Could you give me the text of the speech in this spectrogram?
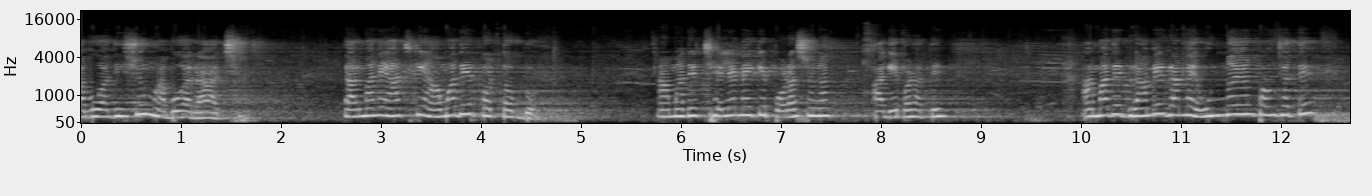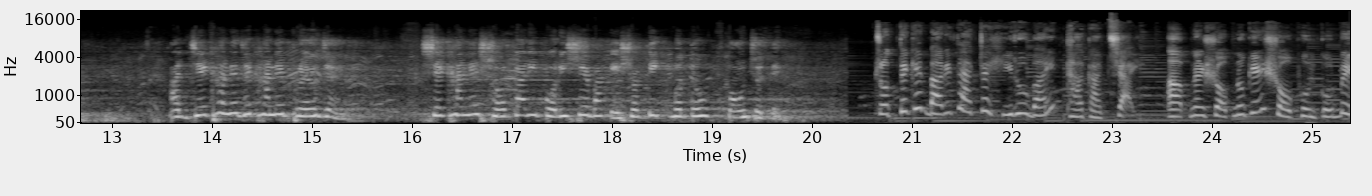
আবুয়া দিসুম আবুয়া রাজ তার মানে আজকে আমাদের কর্তব্য। আমাদের ছেলে মেয়েকে পড়াশোনা আগে বাড়াতে আমাদের গ্রামে গ্রামে উন্নয়ন পৌঁছাতে, আর যেখানে যেখানে প্রয়োজন, সেখানে সরকারি পরিষেবাকে সঠিক মতো পৌঁছতে। প্রত্যেকের বাড়িতে একটা হিরো বাইক থাকা চাই। আপনার স্বপ্নকে সফল করবে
